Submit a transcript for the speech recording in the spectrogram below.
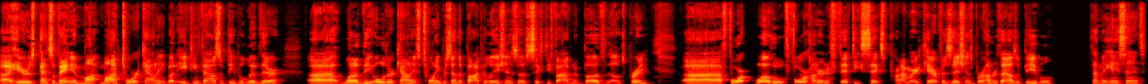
Uh, here is Pennsylvania, Mont- Montour County, about 18,000 people live there. Uh, one of the older counties, 20% of the population is of 65 and above. That looks pretty. Uh, four, whoa, 456 primary care physicians per 100,000 people. Does that make any sense?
